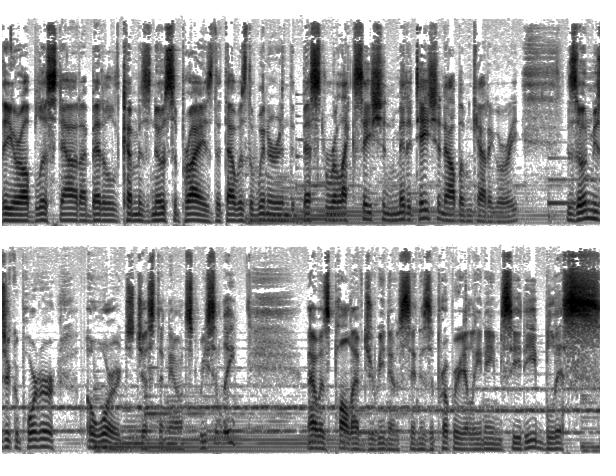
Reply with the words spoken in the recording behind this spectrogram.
Now that you're all blissed out, I bet it'll come as no surprise that that was the winner in the Best Relaxation Meditation Album category. The Zone Music Reporter Awards just announced recently. That was Paul Avgerinos and his appropriately named CD, Bliss.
